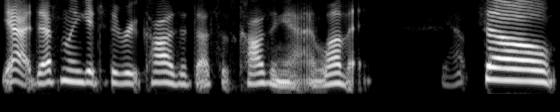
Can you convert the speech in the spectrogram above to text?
yeah, definitely get to the root cause if that's what's causing it. I love it. Yeah. So,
